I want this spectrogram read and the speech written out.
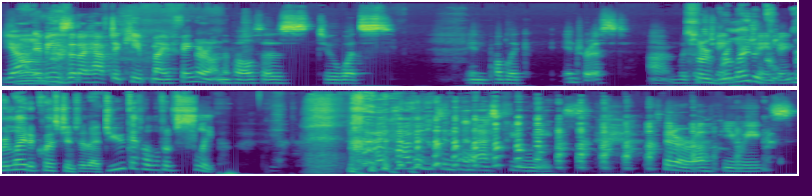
Yeah, um, it means that I have to keep my finger on the pulse as to what's in public interest, um, which so is cha- related, changing. related question to that: Do you get a lot of sleep? I haven't in the last few weeks. It's been a rough few weeks.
